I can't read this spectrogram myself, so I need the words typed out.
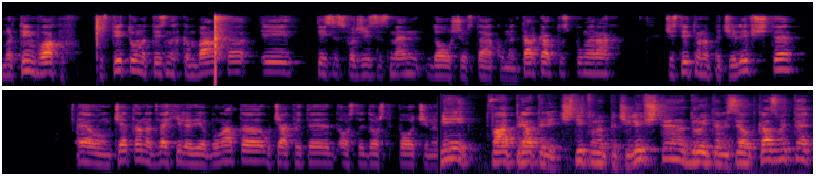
Мартин Влахов. Честито, натиснах камбаната и ти се свържи с мен. Долу ще оставя коментар, както споменах. Честито на печелившите. Ево, момчета, на 2000 абоната, очаквайте още доста повече. на... И това е, приятели, честито на печелившите, на другите не се отказвайте.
